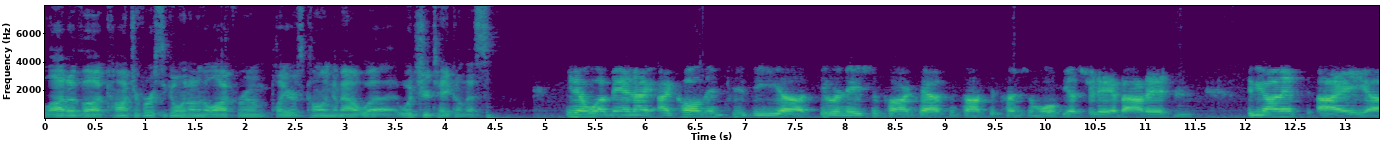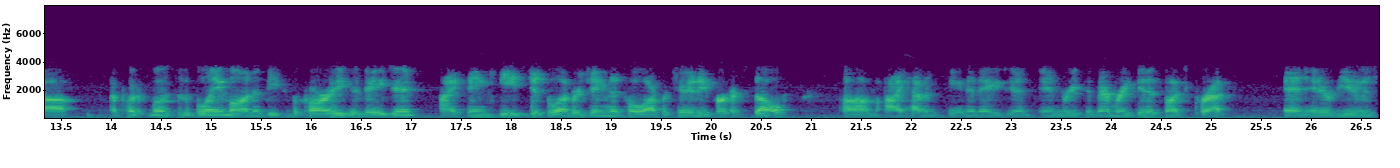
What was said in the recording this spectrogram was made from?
A lot of uh, controversy going on in the locker room. Players calling him out. What's your take on this? You know what, man? I, I called into the uh, Steeler Nation podcast and talked to Tunch Wolf yesterday about it. And to be honest, I uh, I put most of the blame on Adisa Bakari, his agent. I think he's just leveraging this whole opportunity for himself. Um, I haven't seen an agent in recent memory get as much press and interviews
